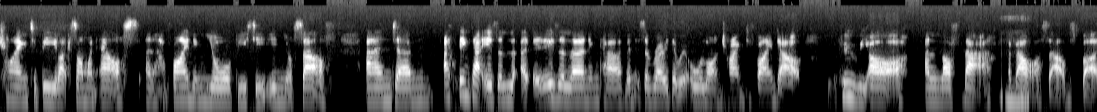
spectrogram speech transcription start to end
trying to be like someone else and finding your beauty in yourself. And um, I think that is a it is a learning curve, and it's a road that we're all on, trying to find out who we are and love that about ourselves. But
